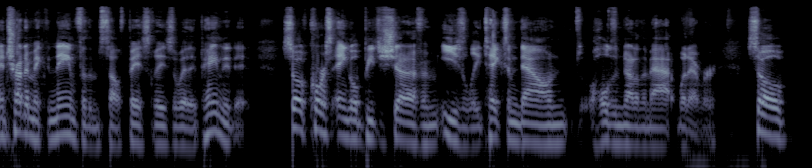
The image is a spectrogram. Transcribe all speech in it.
and try to make a name for themselves. Basically, is the way they painted it. So of course Angle beats the shit out of him easily, takes him down, holds him down on the mat, whatever. So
